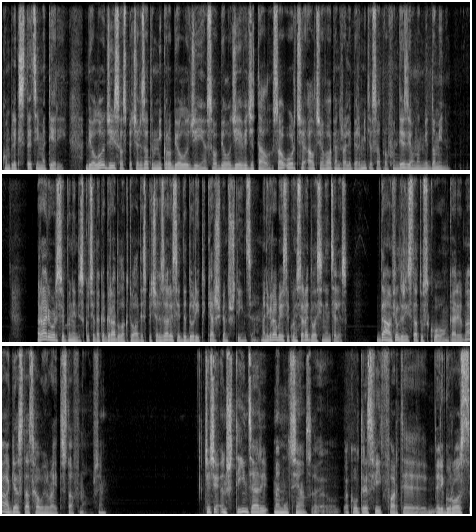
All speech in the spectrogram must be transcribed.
complexității materiei. Biologii s-au specializat în microbiologie sau biologie vegetală sau orice altceva pentru a le permite să aprofundeze un anumit domeniu. Rare ori se pune în discuție dacă gradul actual de specializare este de dorit, chiar și pentru știință. Mai degrabă este considerat de la sine înțeles. Da, un fel de status quo în care, ah, I guess that's how we write stuff now, știi? Ceea ce în știință are mai mult sens. Acolo trebuie să fii foarte riguros,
